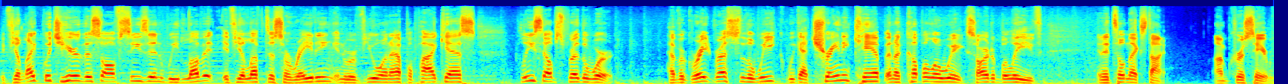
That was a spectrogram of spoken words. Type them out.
If you like what you hear this off season, we'd love it if you left us a rating and review on Apple Podcasts. Please help spread the word. Have a great rest of the week. We got training camp in a couple of weeks. Hard to believe. And until next time, I'm Chris Hayre.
